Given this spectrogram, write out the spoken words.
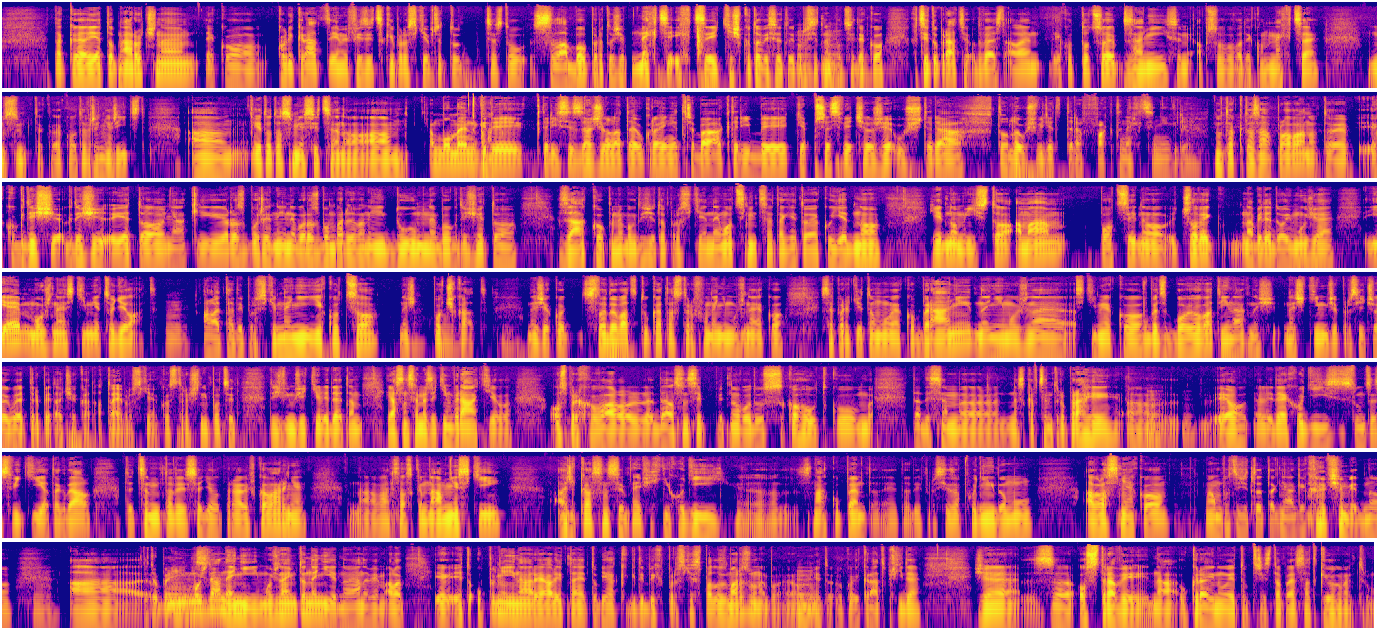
tak eh, je to náročné, jako kolikrát je mi fyzicky prostě před tou cestou slabo, protože nechci i chci, těžko to vysvětlit, prostě ten mm-hmm. pocit, jako chci tu práci odvést, ale jako to, co je za ní, se mi absolvovat jako nechce musím takhle jako otevřeně říct. A je to ta směsice, no. A, a moment, kdy, který jsi zažil na té Ukrajině třeba a který by tě přesvědčil, že už teda tohle už vidět teda fakt nechci nikdy. No tak ta záplava, no to je jako když, když je to nějaký rozbořený nebo rozbombardovaný dům, nebo když je to zákop, nebo když je to prostě nemocnice, tak je to jako jedno, jedno místo a mám pocit, no člověk nabíde dojmu, že je možné s tím něco dělat. Hmm. Ale tady prostě není jako co než počkat, než jako sledovat tu katastrofu. Není možné jako se proti tomu jako bránit, není možné s tím jako vůbec bojovat jinak, než, než tím, že prostě člověk bude trpět a čekat. A to je prostě jako strašný pocit, když vím, že ti lidé tam, já jsem se mezi tím vrátil, osprchoval, dal jsem si pitnou vodu z kohoutku, tady jsem eh, dneska v centru Prahy, a, hmm. jo, lidé chodí, slunce svítí a tak dál. Teď jsem tady seděl právě v kavárně na Václavském náměstí, a říkal jsem si, tady všichni chodí eh, s nákupem, tady, tady prostě z obchodních domů a vlastně jako mám pocit, že to je tak nějak jako všem jedno. Hmm. A to možná svět. není, možná jim to není jedno, já nevím, ale je, je to úplně jiná realita, je to jak kdybych prostě spadl z Marsu, nebo jo, hmm. mně to kolikrát přijde, že z Ostravy na Ukrajinu je to 350 kilometrů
